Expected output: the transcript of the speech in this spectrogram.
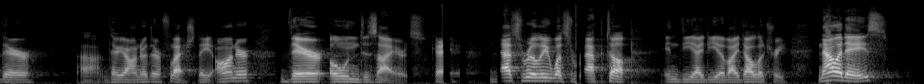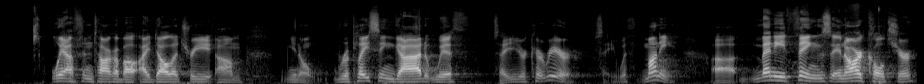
their, uh, they honor their flesh. They honor their own desires. Okay? That's really what's wrapped up in the idea of idolatry. Nowadays, we often talk about idolatry, um, you know, replacing God with, say, your career, say, with money. Uh, many things in our culture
